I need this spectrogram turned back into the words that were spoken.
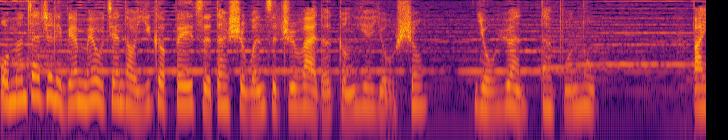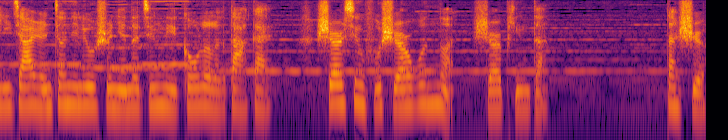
我们在这里边没有见到一个悲字，但是文字之外的哽咽有声，有怨但不怒，把一家人将近六十年的经历勾勒了个大概，时而幸福，时而温暖，时而平淡。但是，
